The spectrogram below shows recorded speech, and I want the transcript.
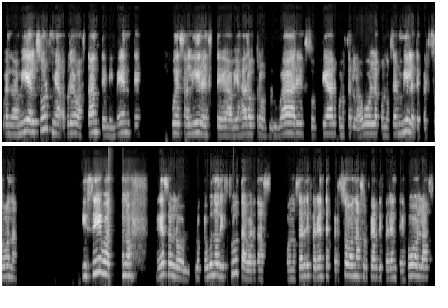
bueno, a mí el surf me abrió bastante mi mente. Pude salir este, a viajar a otros lugares, surfear, conocer la ola, conocer miles de personas y sí, bueno, eso es lo, que uno disfruta, ¿verdad? Conocer diferentes personas, surfear diferentes olas.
